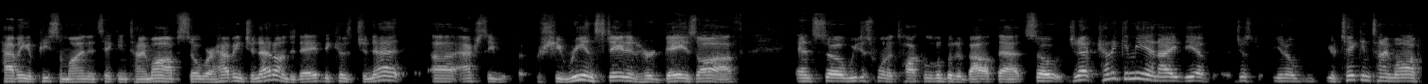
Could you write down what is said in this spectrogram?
having a peace of mind and taking time off. So we're having Jeanette on today because Jeanette uh, actually she reinstated her days off. And so we just want to talk a little bit about that. So jeanette kind of give me an idea of just you know you're taking time off.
